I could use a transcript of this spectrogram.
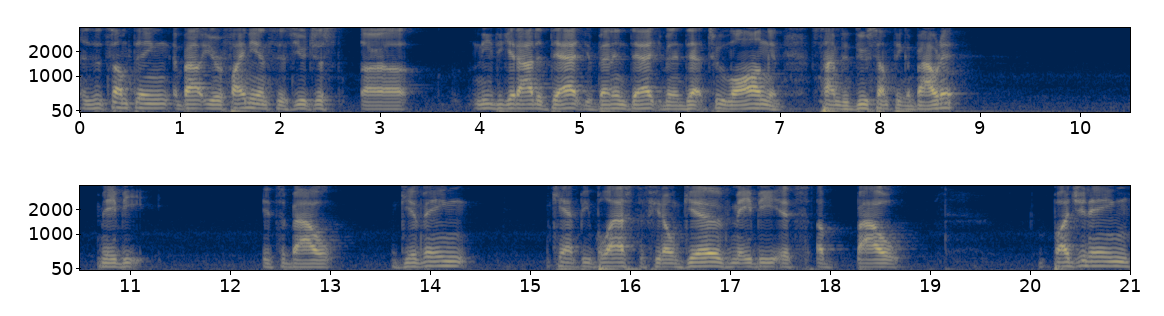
Is it something about your finances you just uh, need to get out of debt? You've been in debt, you've been in debt too long, and it's time to do something about it. Maybe it's about giving. Can't be blessed if you don't give. Maybe it's about budgeting,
